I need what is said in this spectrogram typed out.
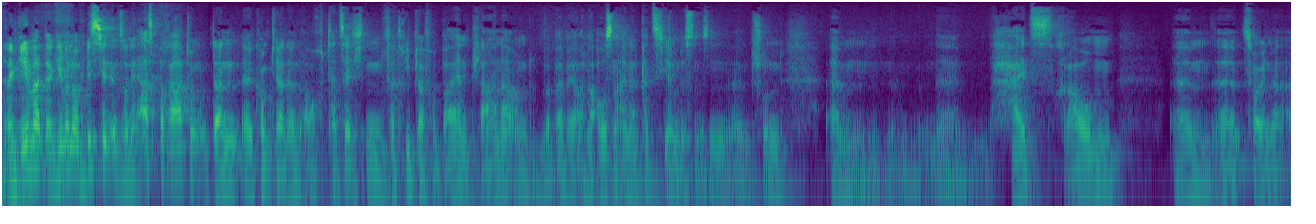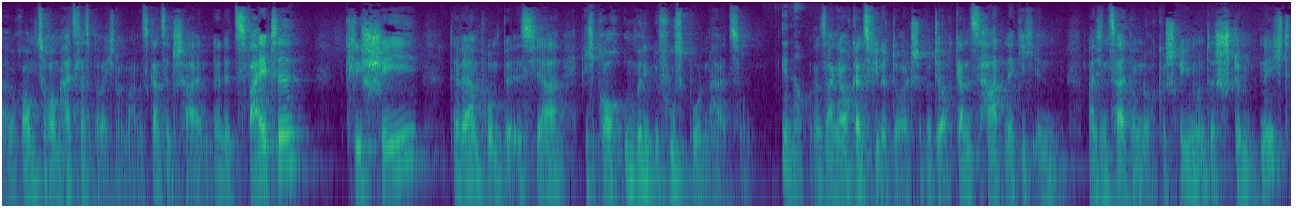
dann gehen wir, dann gehen wir noch ein bisschen in so eine Erstberatung und dann äh, kommt ja dann auch tatsächlich ein Vertriebler vorbei, ein Planer und weil wir ja auch eine Außeneinheit platzieren müssen, ist ein, äh, schon ähm, eine Heizraum, ähm, äh, sorry, eine Raum-zu-Raum-Heizlastberechnung machen. Das ist ganz entscheidend. Ne? Der zweite Klischee, der Wärmepumpe ist ja, ich brauche unbedingt eine Fußbodenheizung. Genau. Das sagen ja auch ganz viele Deutsche. Wird ja auch ganz hartnäckig in manchen Zeitungen noch geschrieben und das stimmt nicht.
